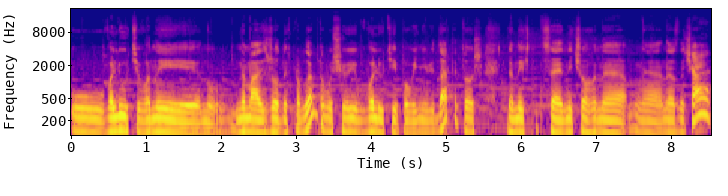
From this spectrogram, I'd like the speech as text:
у валюті, вони ну, не мають жодних проблем, тому що і в валюті повинні віддати, тож для них це нічого не, не, означає.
